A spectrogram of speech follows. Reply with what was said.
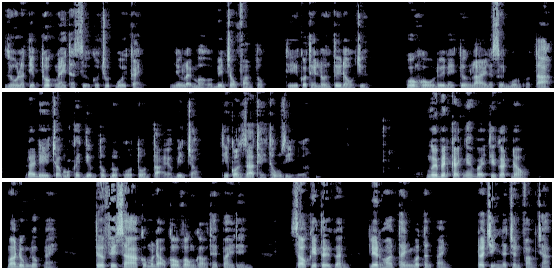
Dù là tiệm thuốc này thật sự có chút bối cảnh, nhưng lại mở ở bên trong phàm tục thì có thể lớn tới đầu chứ. Huống hồ nơi này tương lai là sơn môn của ta, lại để cho một cái tiệm thuốc đột ngột tồn tại ở bên trong, thì còn ra thể thống gì nữa. Người bên cạnh nghe vậy thì gật đầu, mà đúng lúc này, từ phía xa có một đạo cầu vòng gào thét bay đến. Sau khi tới gần, liền hóa thành một thân ảnh, đó chính là Trần Phàm Trác.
